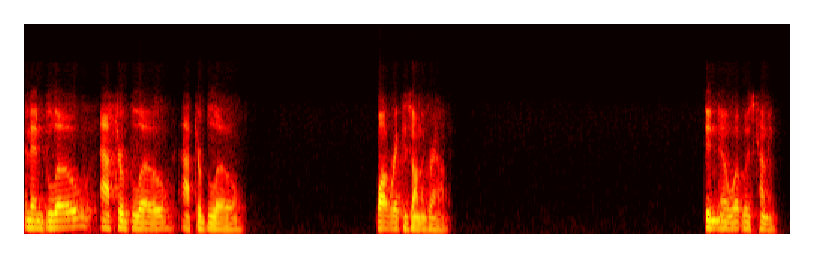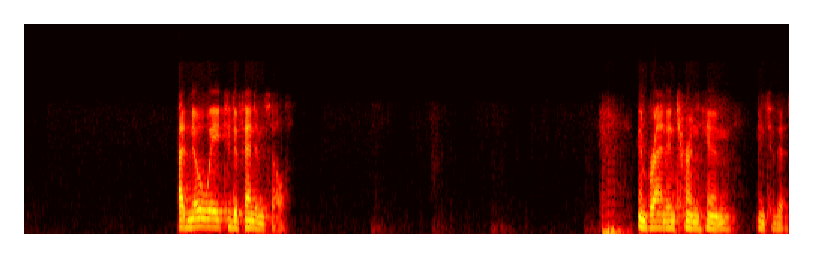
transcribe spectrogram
And then blow after blow after blow while Rick is on the ground. Didn't know what was coming. Had no way to defend himself. And Brandon turned him into this.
